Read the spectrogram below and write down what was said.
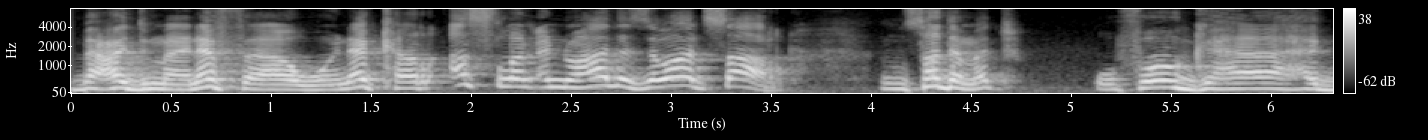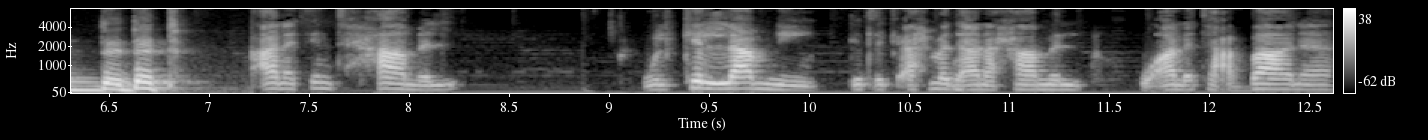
بعد ما نفى ونكر أصلا إنه هذا الزواج صار انصدمت وفوقها هددته أنا كنت حامل والكل لامني. قلت لك أحمد أنا حامل. وأنا تعبانة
